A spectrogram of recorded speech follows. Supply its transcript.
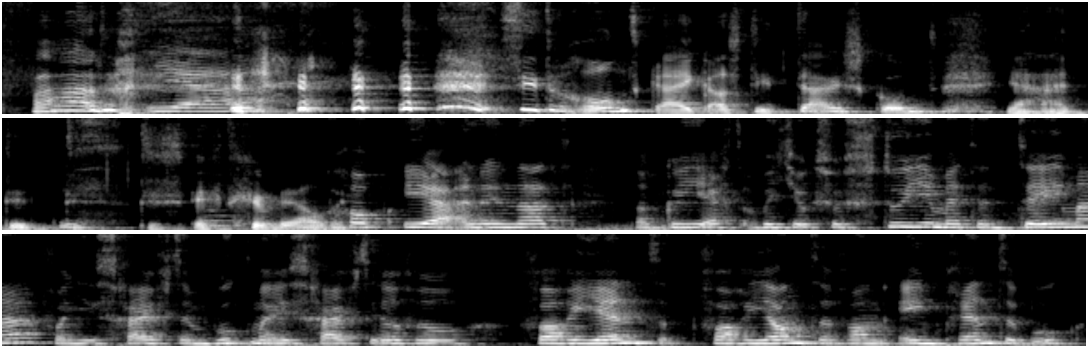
vader Ja, ziet rondkijken als die thuis komt. Ja, dit, dit, dit is echt geweldig. grap. Ja, en inderdaad, dan kun je echt een beetje ook zo stoeien met een thema. Van je schrijft een boek, maar je schrijft heel veel varianten, varianten van één prentenboek.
